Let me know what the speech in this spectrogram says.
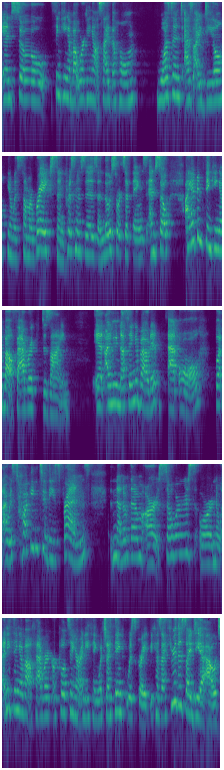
and so thinking about working outside the home wasn't as ideal, you know, with summer breaks and Christmases and those sorts of things. And so I had been thinking about fabric design, and I knew nothing about it at all. But I was talking to these friends none of them are sewers or know anything about fabric or quilting or anything, which I think was great because I threw this idea out.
